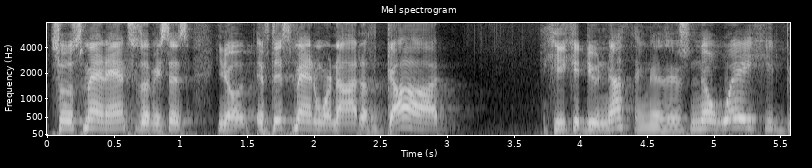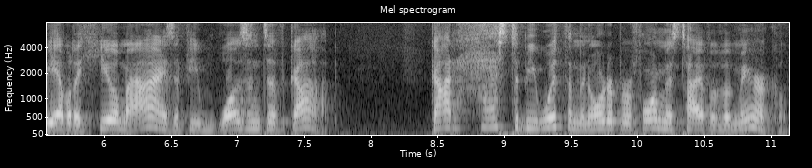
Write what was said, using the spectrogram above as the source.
So this man answers him. He says, you know, if this man were not of God, he could do nothing. There's no way he'd be able to heal my eyes if he wasn't of God. God has to be with him in order to perform this type of a miracle.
